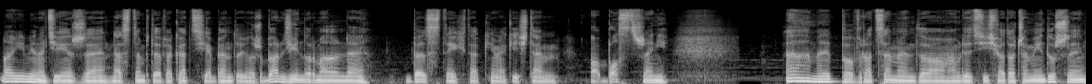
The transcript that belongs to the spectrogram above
No i miejmy nadzieję, że następne wakacje będą już bardziej normalne, bez tych takim jakichś tam obostrzeń. A my powracamy do audycji Świat oczami duszy,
